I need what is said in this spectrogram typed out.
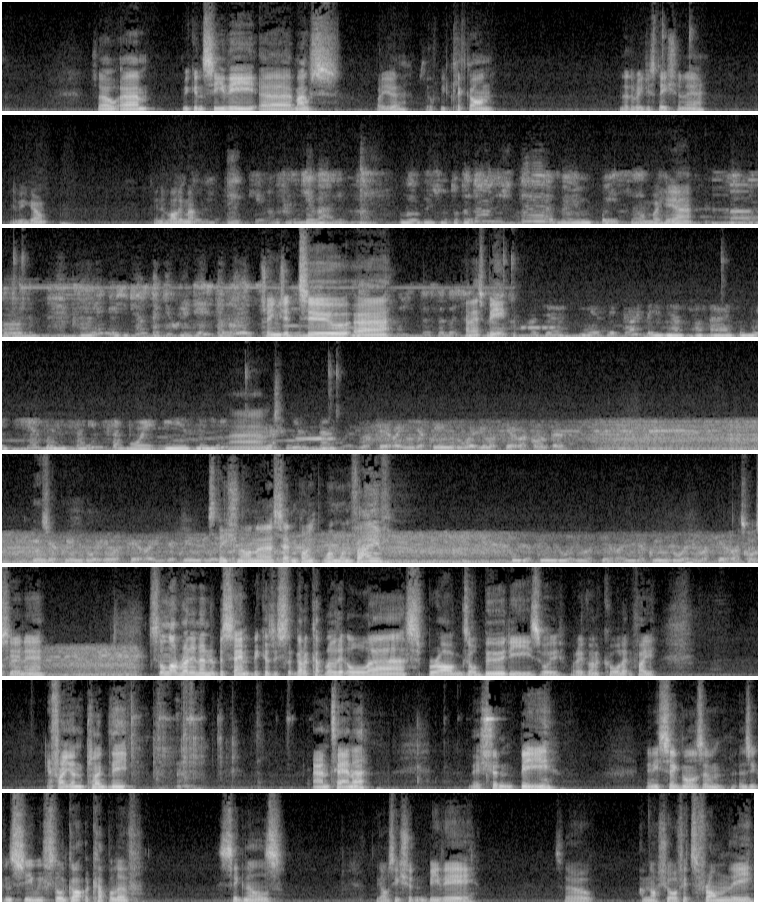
So um, we can see the uh, mouse by here. So if we click on the radio station there, there we go. Turn the volume up. One by here. Change it to uh, LSB. And station on uh, 7.115. That's what we're seeing here. Still not running 100% because it's got a couple of little uh, sprogs or birdies, or whatever you want to call it. If I if I unplug the antenna, there shouldn't be any signals. And as you can see, we've still got a couple of signals. They obviously shouldn't be there. So I'm not sure if it's from the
